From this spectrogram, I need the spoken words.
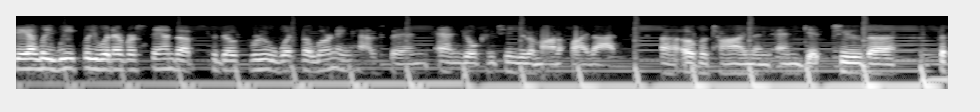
daily, weekly, whatever stand ups to go through what the learning has been, and you'll continue to modify that uh, over time and, and get to the, the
